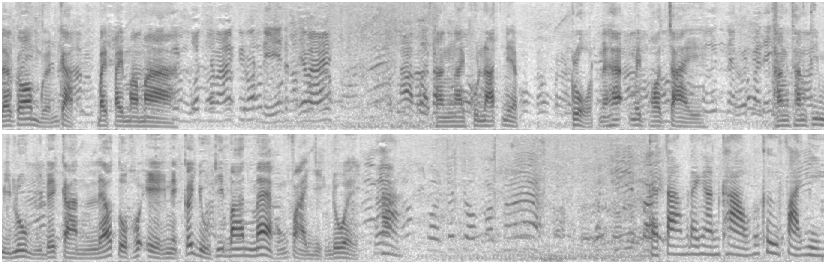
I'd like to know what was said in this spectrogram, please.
แล้วก็เหมือนกับไปไปมามาขึ้นรถใช่ไหมขึ้นรถหนีใช่ไหมอ่าเปิดทางนายคุณนัทเนี่ยโกรธนะฮะไม่พอใจทั้งทั้งที่มีลูกอยู่ด้วยกัน แล้วตัวเขาเองเนี่ยก็อยู่ที่บ้านแม่ของฝ่ายหญิงด้วยค่ะแต่ตามรายงานข่าวก็คือฝ่ายหญิง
